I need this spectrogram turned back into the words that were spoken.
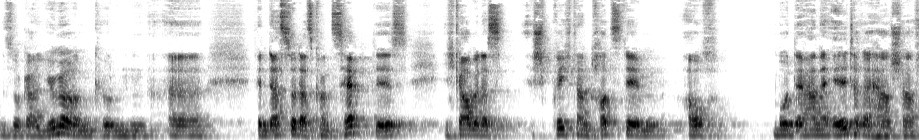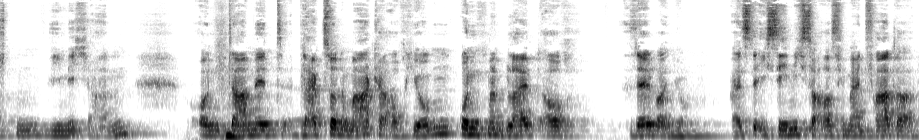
sogar jüngeren Kunden, äh, wenn das so das Konzept ist, ich glaube, das spricht dann trotzdem auch moderne ältere Herrschaften wie mich an. Und damit bleibt so eine Marke auch jung und man bleibt auch selber jung. Weißt du, ich sehe nicht so aus, wie mein Vater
